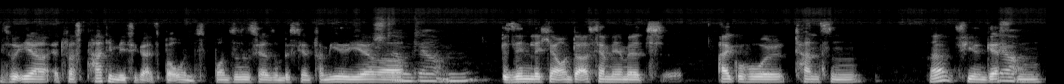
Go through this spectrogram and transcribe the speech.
so eher etwas partymäßiger als bei uns. Bei uns ist es ja so ein bisschen familiärer, Stimmt, ja. mhm. besinnlicher und da ist ja mehr mit Alkohol, Tanzen, ne, vielen Gästen.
